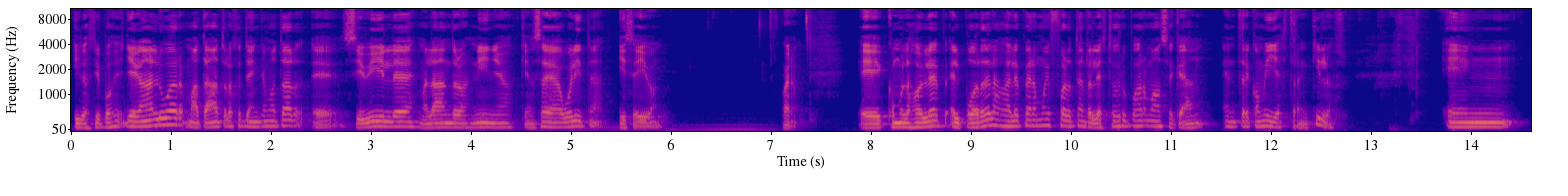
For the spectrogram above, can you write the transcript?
Y los tipos llegan al lugar, matan a todos los que tienen que matar, eh, civiles, malandros, niños, quien sea, abuelita, y se iban. Bueno, eh, como las el poder de las OLP era muy fuerte, en realidad estos grupos armados se quedan, entre comillas, tranquilos. En,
